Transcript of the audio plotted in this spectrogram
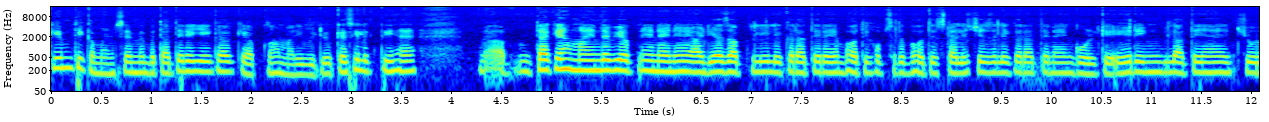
قیمتی کمنٹ سے ہمیں بتاتے رہیے گا کہ آپ کو ہماری ویڈیو کیسی لگتی ہے۔ تاکہ ہم آئندہ بھی اپنے نئے نئے آئیڈیاز آپ کے لیے لے کر آتے رہیں، بہت ہی خوبصورت، بہت ہی اسٹائلش چیزیں لے کر آتے رہیں۔ گولڈ کے ایئر رنگ بھی لاتے ہیں، جو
